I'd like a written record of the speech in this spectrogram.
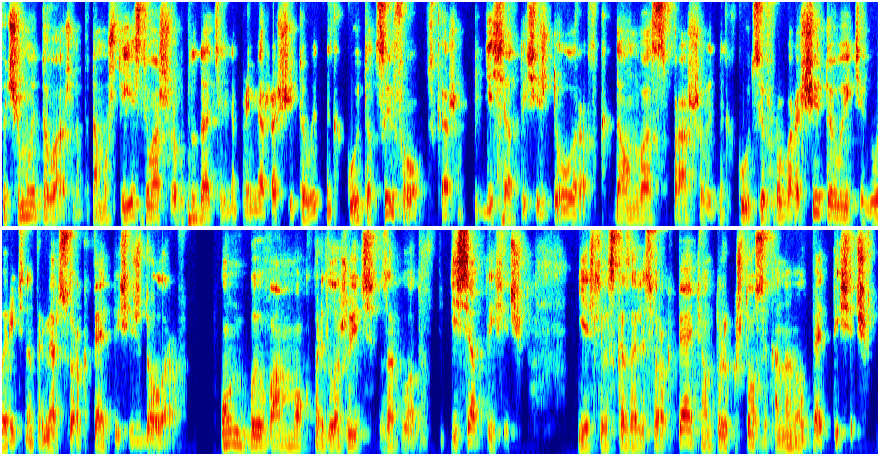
Почему это важно? Потому что если ваш работодатель, например, рассчитывает на какую-то цифру, скажем, 50 тысяч долларов, когда он вас спрашивает, на какую цифру вы рассчитываете, говорите, например, 45 тысяч долларов, он бы вам мог предложить зарплату в 50 тысяч, если вы сказали 45, он только что сэкономил 5 тысяч.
